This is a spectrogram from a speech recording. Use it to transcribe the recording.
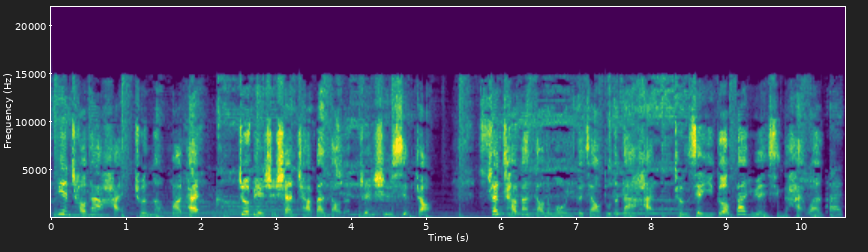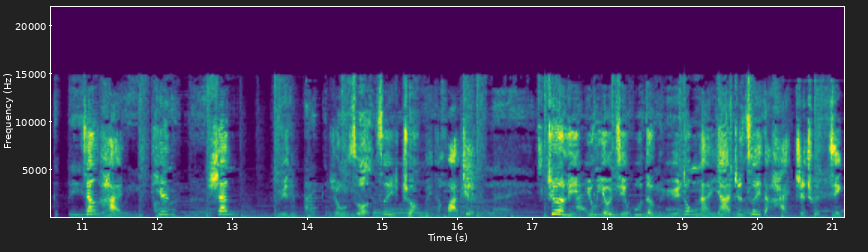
面朝大海，春暖花开，这便是山茶半岛的真实写照。山茶半岛的某一个角度的大海，呈现一个半圆形的海湾，将海、天、山、云揉作最壮美的画卷。这里拥有几乎等于东南亚之最的海之纯净。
